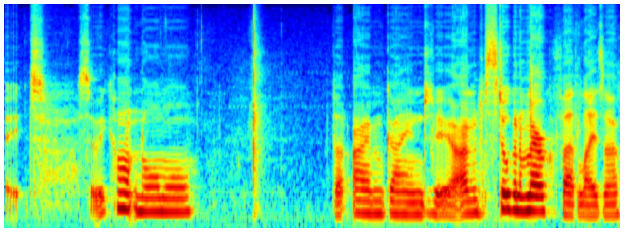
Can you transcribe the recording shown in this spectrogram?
Right, so we can't normal, but I'm going to... I'm still going to Miracle Fertilizer.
